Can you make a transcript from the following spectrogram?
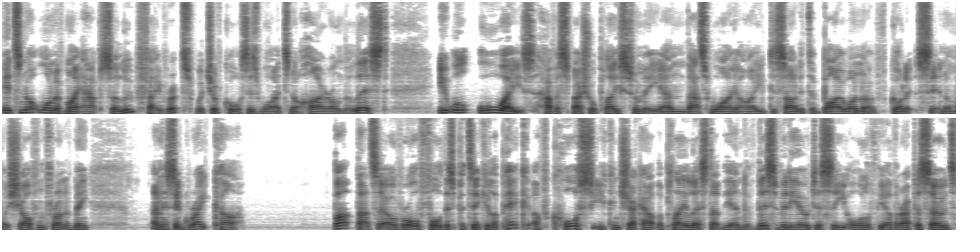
it's not one of my absolute favourites, which of course is why it's not higher on the list, it will always have a special place for me, and that's why I decided to buy one. I've got it sitting on my shelf in front of me, and it's a great car. But that's it overall for this particular pick. Of course, you can check out the playlist at the end of this video to see all of the other episodes.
